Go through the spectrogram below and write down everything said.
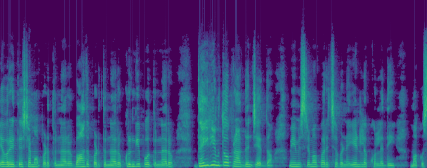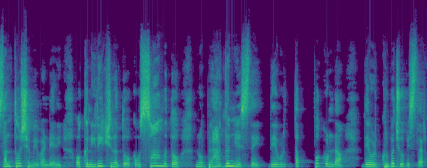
ఎవరైతే శ్రమ పడుతున్నారో బాధపడుతున్నారో కృంగిపోతున్నారో ధైర్యంతో ప్రార్థన చేద్దాం. మేము శ్రమపరచబడిన ఏండ్ల కొలది మాకు సంతోషం ఇవ్వండి అని ఒక నిరీక్షణతో ఒక ఉత్సాహంతో నువ్వు ప్రార్థన చేస్తే దేవుడు తప్ప తప్పకుండా దేవుడు కృప చూపిస్తారు.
